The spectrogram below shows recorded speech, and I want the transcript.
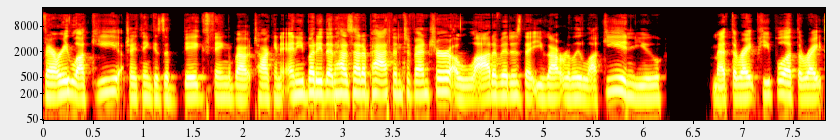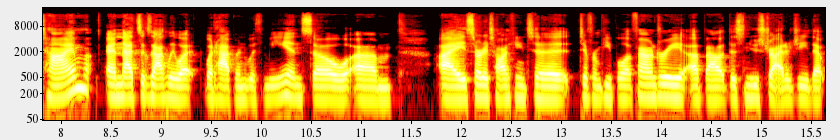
very lucky, which I think is a big thing about talking to anybody that has had a path into venture. A lot of it is that you got really lucky and you met the right people at the right time, and that's exactly what what happened with me. And so um, I started talking to different people at Foundry about this new strategy that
